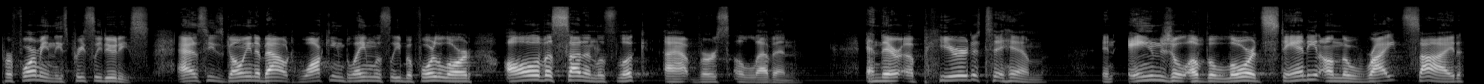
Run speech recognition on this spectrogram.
performing these priestly duties, as he's going about walking blamelessly before the Lord, all of a sudden, let's look at verse 11. And there appeared to him an angel of the Lord standing on the right side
